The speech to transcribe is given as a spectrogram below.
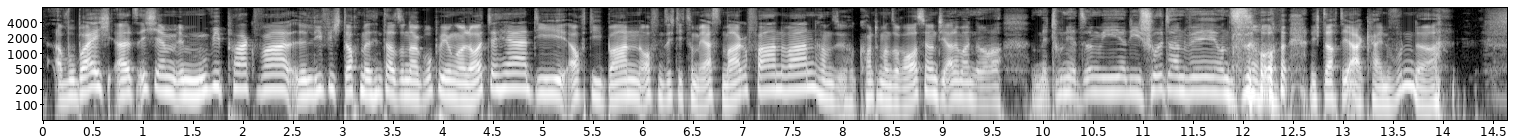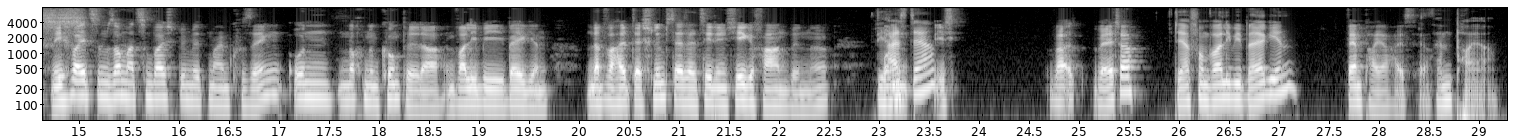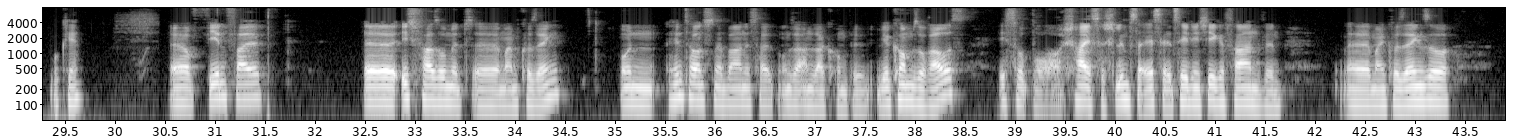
Aber Wobei ich, als ich im, im Moviepark war, äh, lief ich doch mit hinter so einer Gruppe junger Leute her, die auch die Bahnen offensichtlich zum ersten Mal gefahren waren. Haben sie, konnte man so raushören und die alle meinten, oh, mir tun jetzt irgendwie hier die Schultern weh und so. Ich dachte, ja, kein Wunder. Nee, ich war jetzt im Sommer zum Beispiel mit meinem Cousin und noch einem Kumpel da im Walibi, Belgien. Und das war halt der schlimmste SLC, den ich je gefahren bin. Ne? Wie und heißt der? Ich, war, welcher? Der vom Walibi Belgien? Vampire heißt der. Vampire. Okay. Äh, auf jeden Fall, äh, ich fahre so mit äh, meinem Cousin und hinter uns in der Bahn ist halt unser anderer Kumpel. Wir kommen so raus. Ich so, boah, scheiße, schlimmster SLC, den ich je gefahren bin. Äh, mein Cousin so,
